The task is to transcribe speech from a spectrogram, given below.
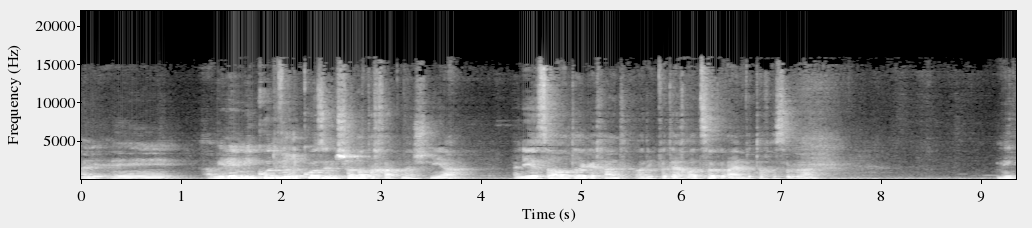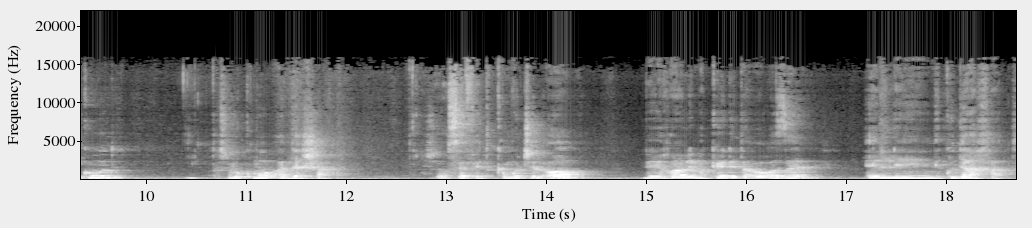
אני, אה, המילים מיקוד וריכוז הן שונות אחת מהשנייה. אני אעזור עוד רגע אחד, אני אפתח עוד סוגריים בתוך הסוגריים. מיקוד, תחשבו כמו עדשה, שאוספת כמות של אור, ויכולה למקד את האור הזה אל אה, נקודה אחת.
